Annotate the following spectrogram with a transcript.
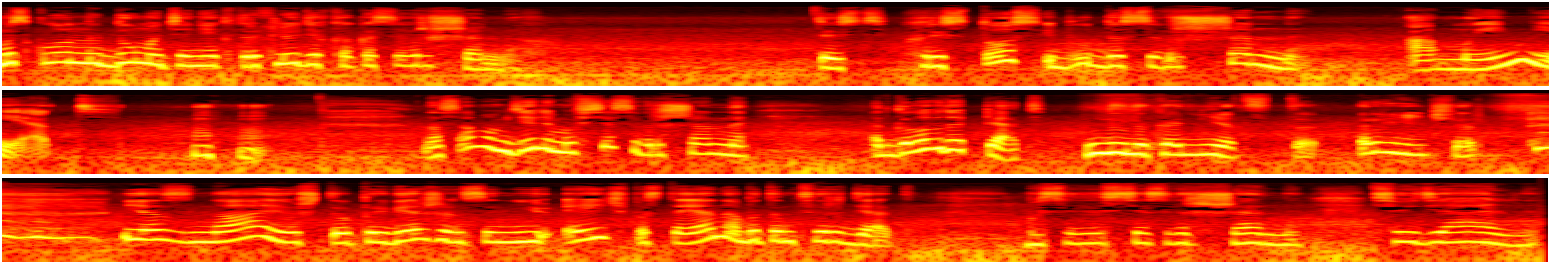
Мы склонны думать о некоторых людях как о совершенных. То есть Христос и Будда совершенны, а мы нет. На самом деле мы все совершенны от головы до пят. Ну, наконец-то, Ричард. Я знаю, что приверженцы New Age постоянно об этом твердят – мы все совершенны, все идеально.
